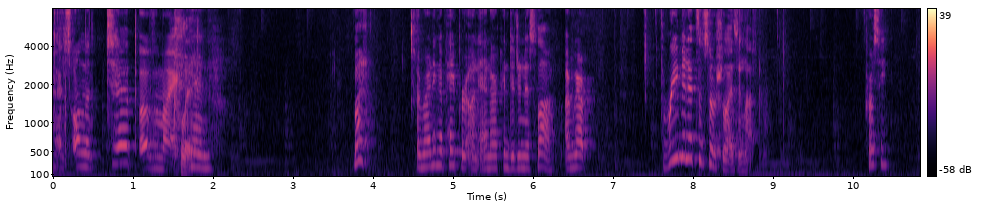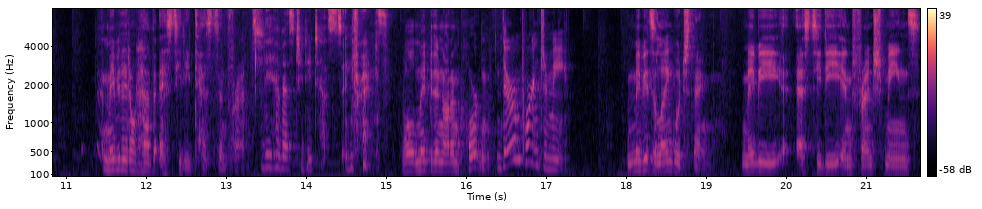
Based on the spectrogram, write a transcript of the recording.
It's on the tip of my Ken. What? I'm writing a paper on anarch indigenous law. I've got three minutes of socializing left. Proceed. Maybe they don't have STD tests in France. They have STD tests in France. Well, maybe they're not important. They're important to me. Maybe it's a language thing. Maybe STD in French means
